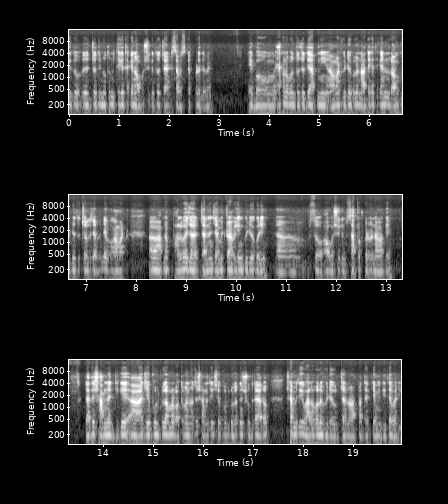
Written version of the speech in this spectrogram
কিন্তু যদি নতুন থেকে থাকেন অবশ্যই কিন্তু চ্যানেলটি সাবস্ক্রাইব করে দেবেন। এবং এখনও পর্যন্ত যদি আপনি আমার ভিডিওগুলো না দেখে থাকেন লং ভিডিওতে চলে যাবেন এবং আমার আপনার ভালোভাবে জানেন যে আমি ট্রাভেলিং ভিডিও করি। সো অবশ্যই কিন্তু সাপোর্ট করবেন আমাকে। যাতে সামনের দিকে যে ভুলগুলো আমার বর্তমানে হচ্ছে সামনের দিকে সেই ভুলগুলো কিন্তু শুধরে আরও সামনের দিকে ভালো, ভালো ভিডিও যেন আপনাদেরকে আমি দিতে পারি।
